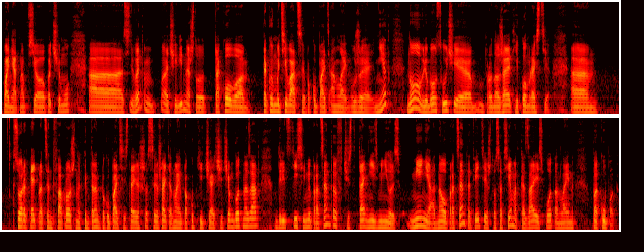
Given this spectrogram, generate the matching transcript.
понятно все почему. А, в этом очевидно, что такого такой мотивации покупать онлайн уже нет, но в любом случае продолжает Яком расти. 45% эм, опрошенных интернет-покупателей стали совершать онлайн-покупки чаще, чем год назад. У 37% частота не изменилась. Менее 1% ответили, что совсем отказались от онлайн-покупок.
